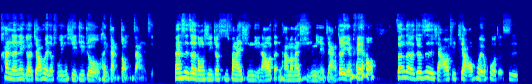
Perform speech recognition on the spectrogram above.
看了那个教会的福音戏剧就很感动这样子，但是这个东西就是放在心里，然后等它慢慢熄灭，这样就也没有 真的就是想要去教会，或者是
